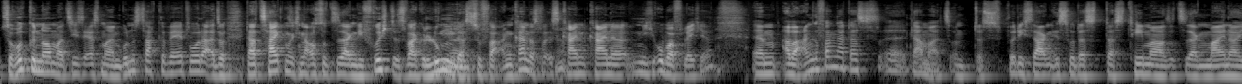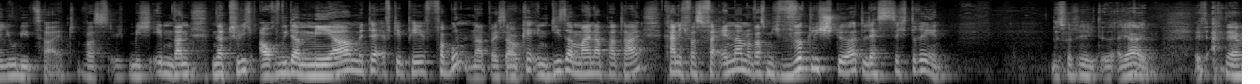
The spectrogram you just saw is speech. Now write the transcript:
zurückgenommen, als ich das erste Mal im Bundestag gewählt wurde. Also da zeigten sich dann auch sozusagen die Früchte. Es war gelungen, Ja. das zu verankern. Das ist kein, keine, nicht Oberfläche. Ähm, aber angefangen hat das äh, damals. Und das würde ich sagen, ist so das, das Thema sozusagen meiner Juli-Zeit, was mich eben dann natürlich auch wieder mehr mit der FDP verbunden hat. Weil ich sage, okay, in dieser meiner Partei kann ich was verändern und was mich wirklich stört, lässt sich drehen. Das verstehe ich. Äh, Ja, ich, ach, ja,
